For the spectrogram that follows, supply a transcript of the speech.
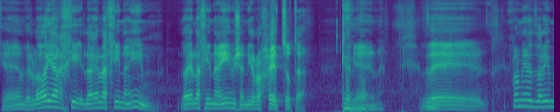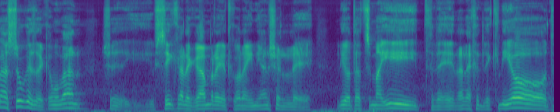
כן? ולא היה, לא היה לה הכי נעים, לא היה לה הכי נעים שאני רוחץ אותה. כן. כן? וכל מיני דברים מהסוג הזה, כמובן שהפסיקה לגמרי את כל העניין של אה, להיות עצמאית, וללכת לקניות,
